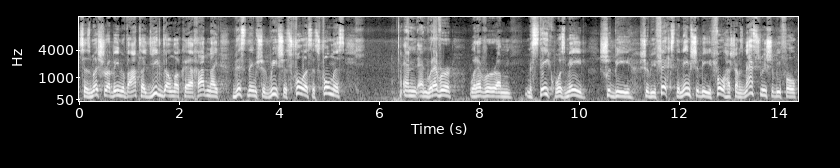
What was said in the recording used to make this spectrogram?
says Moshe Rabbeinu V'ata Yigdal This name should reach its fullest, its fullness, and and whatever whatever um, mistake was made should be should be fixed. The name should be full. Hashem's mastery should be full,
